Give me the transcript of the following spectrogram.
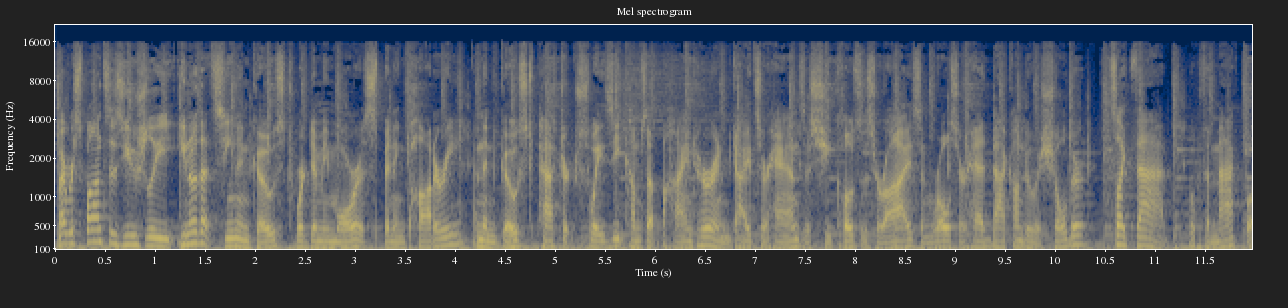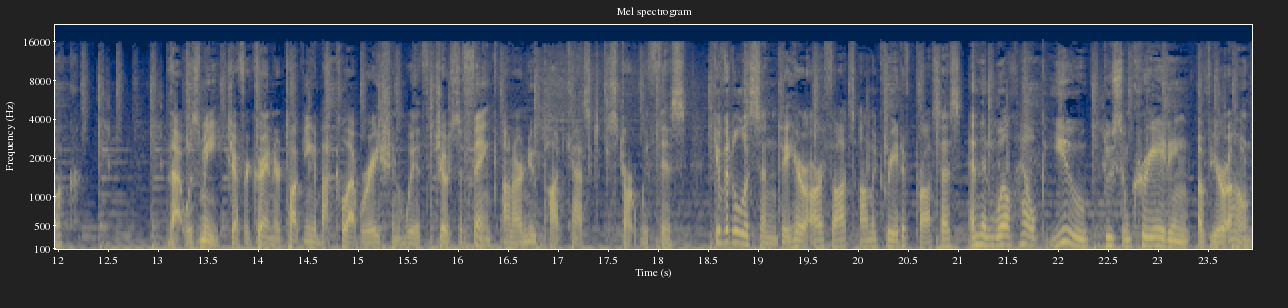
My response is usually, You know that scene in Ghost where Demi Moore is spinning pottery, and then Ghost Patrick Swayze comes up behind her and guides her hands as she closes her eyes and rolls her head back onto his shoulder? It's like that, but with a MacBook. That was me, Jeffrey Cranor, talking about collaboration with Joseph Fink on our new podcast, Start With This. Give it a listen to hear our thoughts on the creative process, and then we'll help you do some creating of your own.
